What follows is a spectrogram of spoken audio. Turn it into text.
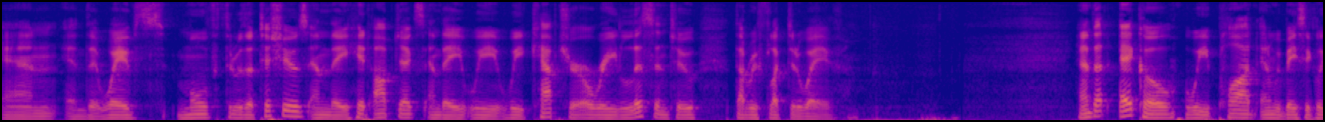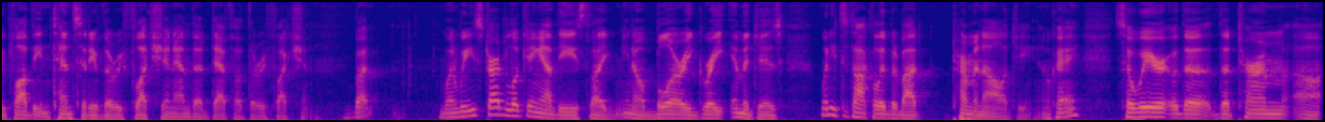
And, and the waves move through the tissues and they hit objects and they we we capture or we listen to that reflected wave and that echo, we plot and we basically plot the intensity of the reflection and the depth of the reflection. But when we start looking at these like, you know, blurry gray images, we need to talk a little bit about terminology, okay? So we're the the term uh,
